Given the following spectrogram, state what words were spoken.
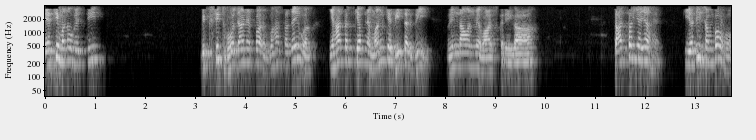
ऐसी मनोवृत्ति विकसित हो जाने पर वह सदैव यहाँ तक कि अपने मन के भीतर भी वृंदावन में वास करेगा। तात्पर्य यह है कि यदि संभव हो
